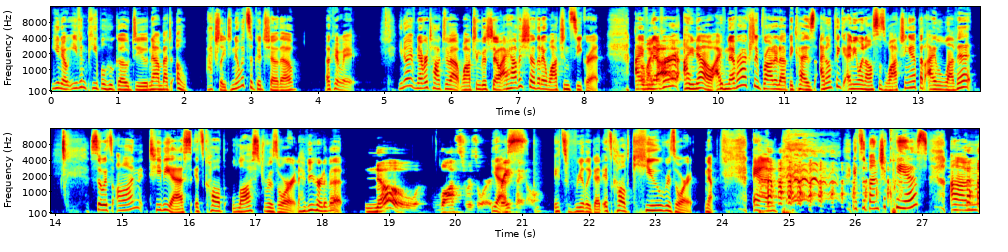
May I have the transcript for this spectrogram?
you know, even people who go do now I'm about to oh, actually, do you know what's a good show though? Okay, wait. You know, I've never talked about watching the show. I have a show that I watch in secret. Oh I've Oh never, God. I know, I've never actually brought it up because I don't think anyone else is watching it, but I love it. So it's on TBS. It's called Lost Resort. Have you heard of it? No, Lost Resort. Yes. Great title. It's really good. It's called Q Resort. No. And it's a bunch of queers. Um,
